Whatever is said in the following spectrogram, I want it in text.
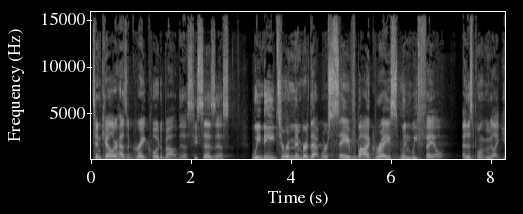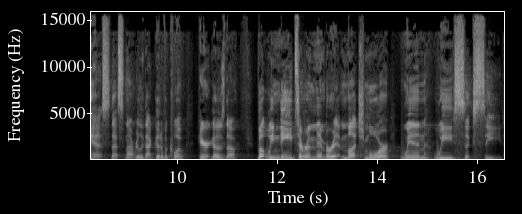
Tim Keller has a great quote about this. He says this We need to remember that we're saved by grace when we fail. At this point, we are like, yes, that's not really that good of a quote. Here it goes, though. But we need to remember it much more when we succeed.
